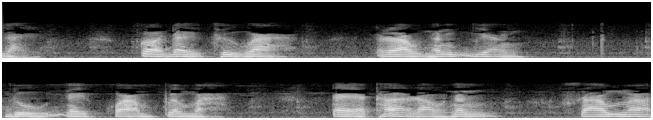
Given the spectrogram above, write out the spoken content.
ใหญ่ ก็ได้ชื่อว่า เรานั้นยัง อยู่ในความประมาทแต่ถ้าเรานั้นสามารถ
